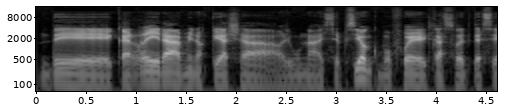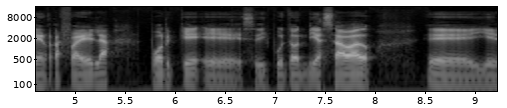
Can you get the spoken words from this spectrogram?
de carrera, a menos que haya alguna excepción, como fue el caso del TC en Rafaela, porque eh, se disputó un día sábado eh, y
